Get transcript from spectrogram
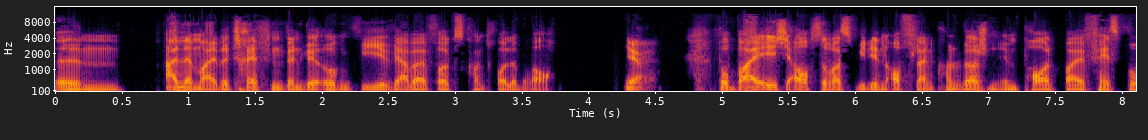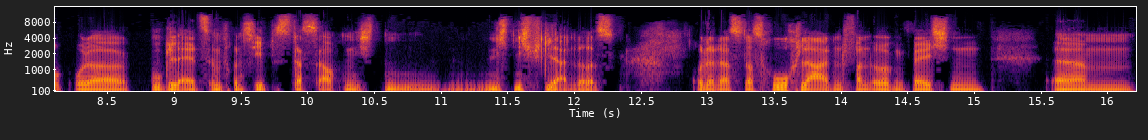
ähm, alle mal betreffen, wenn wir irgendwie Werbeerfolgskontrolle brauchen. Ja. Wobei ich auch sowas wie den Offline-Conversion-Import bei Facebook oder Google Ads im Prinzip ist das auch nicht, nicht, nicht viel anderes. Oder das, das Hochladen von irgendwelchen ähm,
